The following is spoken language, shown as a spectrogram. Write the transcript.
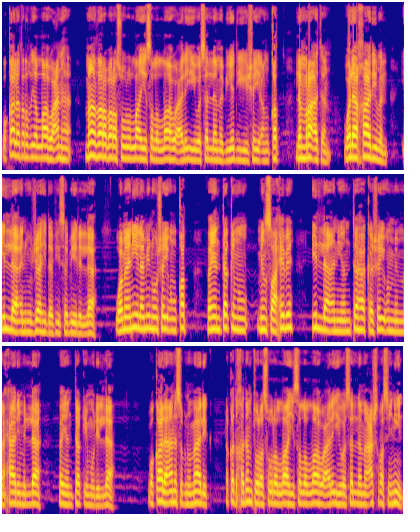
وقالت رضي الله عنها ما ضرب رسول الله صلى الله عليه وسلم بيده شيئا قط لا امرأة ولا خادما إلا أن يجاهد في سبيل الله. وما نيل منه شيء قط فينتقم من صاحبه إلا أن ينتهك شيء من محارم الله فينتقم لله. وقال أنس بن مالك لقد خدمت رسول الله صلى الله عليه وسلم عشر سنين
